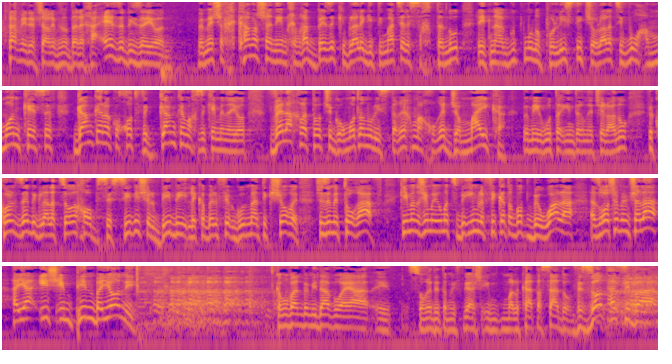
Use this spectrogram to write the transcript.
תמיד אפשר לבנות עליך, איזה ביזיון. במשך כמה שנים חברת בזק קיבלה לגיטימציה לסחטנות, להתנהגות מונופוליסטית שעולה לציבור המון כסף, גם כלקוחות וגם כמחזיקי מניות, ולהחלטות שגורמות לנו להשתרך מאחורי ג'מייקה במהירות האינטרנט שלנו, וכל זה בגלל הצורך האובססיבי של ביבי לקבל פרגון מהתקשורת, שזה מטורף, כי אם אנשים היו מצביעים לפי כתבות בוואלה, אז ראש הממשלה היה איש עם פין ביוני. כמובן, במידה והוא היה... שורד את המפגש עם מלכת אסדו. וזאת הסיבה,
